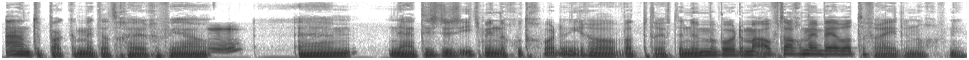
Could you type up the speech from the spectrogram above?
aan te pakken met dat geheugen van jou... Ehm, nou, het is dus iets minder goed geworden, in ieder geval wat betreft de nummerborden. Maar over het algemeen ben je wel tevreden nog, of niet?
